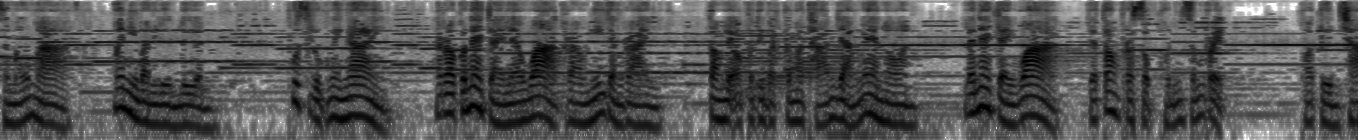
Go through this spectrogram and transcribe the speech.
เสมอมา ไม่มีวันลืมเลือน ผู้สรุปง่ายๆ เราก็แน่ใจแล้วว่าคราวนี้อย่างไร ต้องได้ออกปฏิบัติกรรมฐานอย่างแน่นอน และแน่ใจว่าจะต้องประสบผลสำเร็จ พอตื่นเช้า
